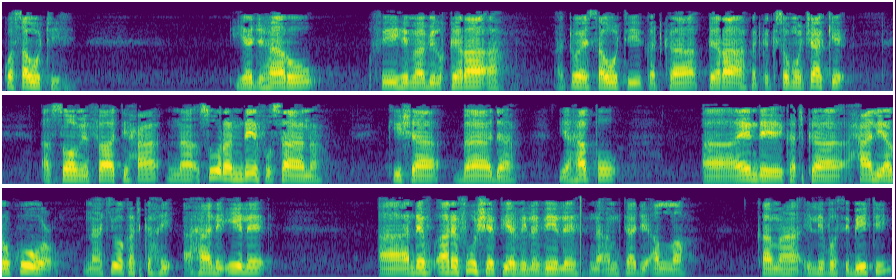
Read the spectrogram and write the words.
kwa sauti. Yajharu fihima bilqiraa atoe sauti katika qiraa katika kisomo chake asome Fatiha na sura ndefu sana. Kisha baada ya hapo aende katika hali ya rukuu na akiwa katika hali ile arefushe pia vile vile na amtaje Allah kama ilivyothibiti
